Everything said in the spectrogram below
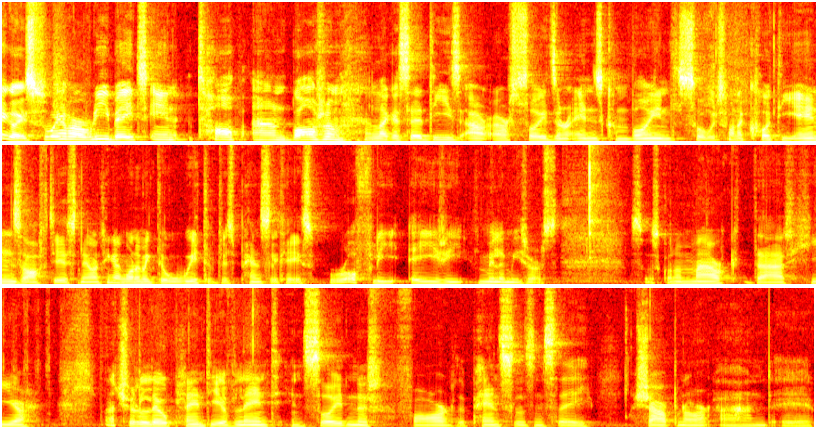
Okay guys, so we have our rebates in top and bottom. And like I said, these are our sides and our ends combined. So we just want to cut the ends off this now. I think I'm to make the width of this pencil case roughly 80 millimeters. So going to mark that here. That should allow plenty of length inside in it for the pencils and say a sharpener and a,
